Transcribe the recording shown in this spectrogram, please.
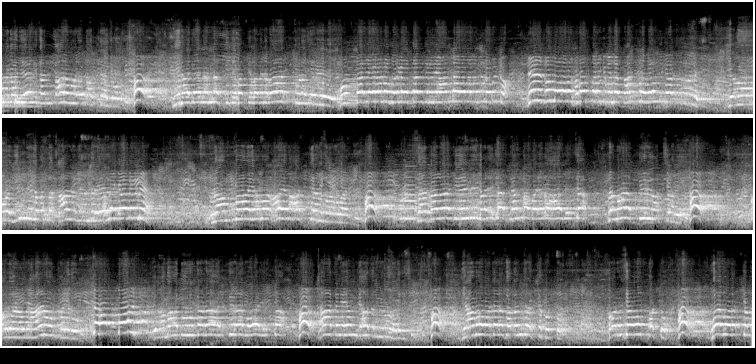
ಹಾಗಾದ್ರೆ ಹೇಗೆ ಸಂಚಾರ ಮಾಡುವಂತ ಆಗಿರುವುದು ನನ್ನ ಸ್ಥಿತಿ ಗೊತ್ತಿಲ್ಲವೆನಲ್ಲ ತಕ್ಷಣವೇ ಅವರ ಮರಣ ಪಡೆದು ಯಮದೂತರ ಹತ್ತಿರ ನೋಯಿತ್ತ ಯಾತನೆಯ ಯಾತನೆಯನ್ನು ಒದಗಿಸಿ ಯಾಮವಚನ ಸ್ವತಂತ್ರಕ್ಕೆ ಕೊಟ್ಟು ಪರುಷವೂ ಕೊಟ್ಟು ಹೋಗುವುದಕ್ಕೆ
